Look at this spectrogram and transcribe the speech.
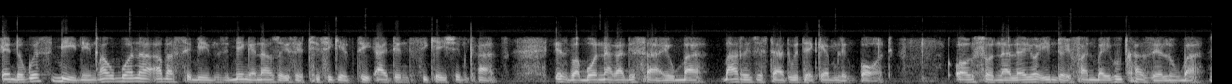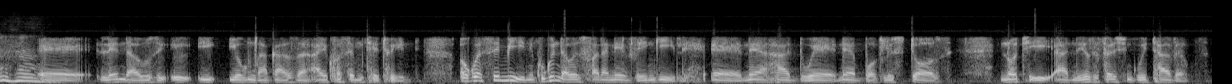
And okwesibini nxa ubona abasebenzi bengenazo i-certificate i-identification cards ezibabonakalisayo ukuba ba-registered with the gambling board also naleyo into ifanele bayikuchazela ukuba mhm. eh le ndawo yokunqakaza ayikho semthethweni. Okwesibini kukwindawo ezifana nevenkile eh ne hardware ne booklet stores not and is referring kwi taverns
